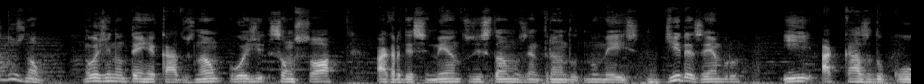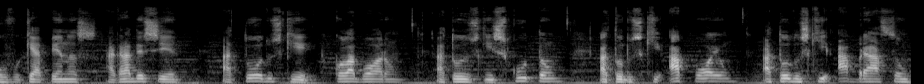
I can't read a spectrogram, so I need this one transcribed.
Recados não. Hoje não tem recados não. Hoje são só agradecimentos. Estamos entrando no mês de dezembro e a Casa do Corvo quer apenas agradecer a todos que colaboram, a todos que escutam, a todos que apoiam, a todos que abraçam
